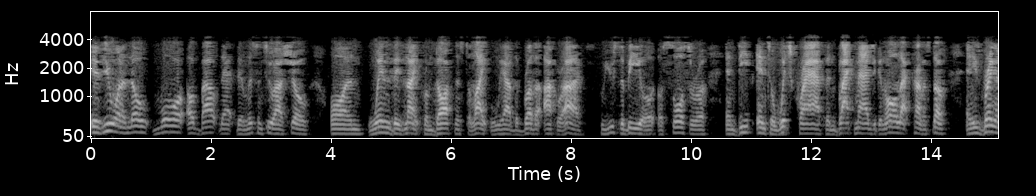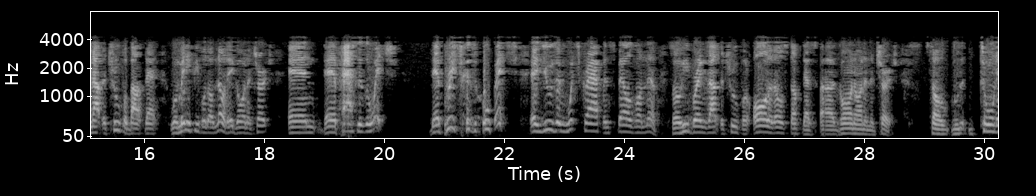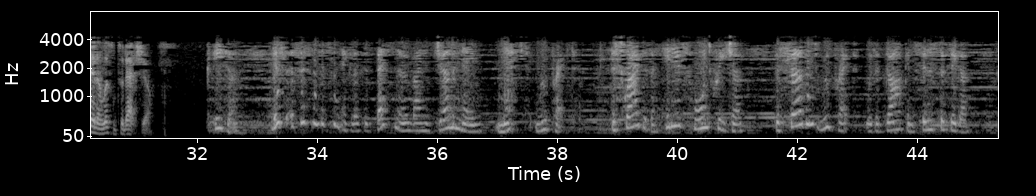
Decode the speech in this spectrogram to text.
if you want to know more about that, then listen to our show on Wednesdays night from darkness to light, where we have the brother Akrai, who used to be a, a sorcerer and deep into witchcraft and black magic and all that kind of stuff. And he's bringing out the truth about that. Well, many people don't know. They go into church and their pastor's a witch. Their priest is a witch and using witchcraft and spells on them. So he brings out the truth of all of those stuff that's uh, going on in the church. So l- tune in and listen to that show. Peter. This assistant of St. Nicholas is best known by his German name, Knecht Ruprecht. Described as a hideous horned creature, the servant Ruprecht was a dark and sinister figure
